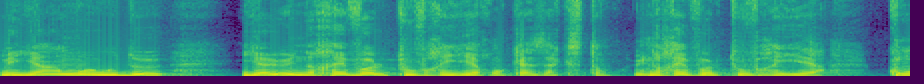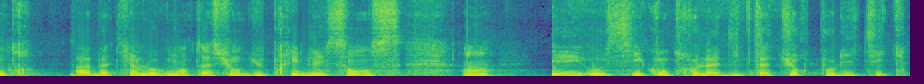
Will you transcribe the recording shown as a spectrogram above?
mais il y a un mois ou deux, il y a eu une révolte ouvrière au Kazakhstan, une révolte ouvrière contre ah bah l'augmentation du prix de l'essence hein, et aussi contre la dictature politique.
